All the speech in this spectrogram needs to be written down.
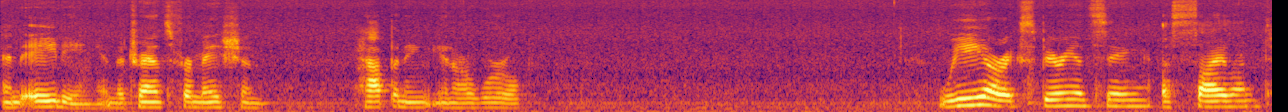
and aiding in the transformation happening in our world. We are experiencing a silent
